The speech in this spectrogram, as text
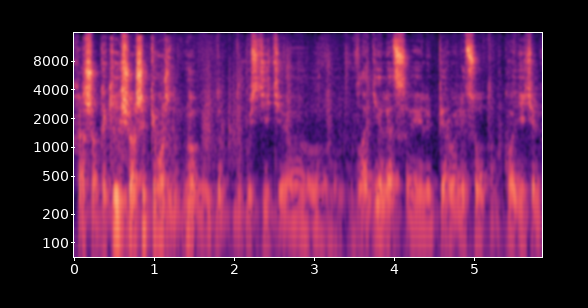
Хорошо. Какие еще ошибки может ну, допустить э, владелец или первое лицо, там, руководитель?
